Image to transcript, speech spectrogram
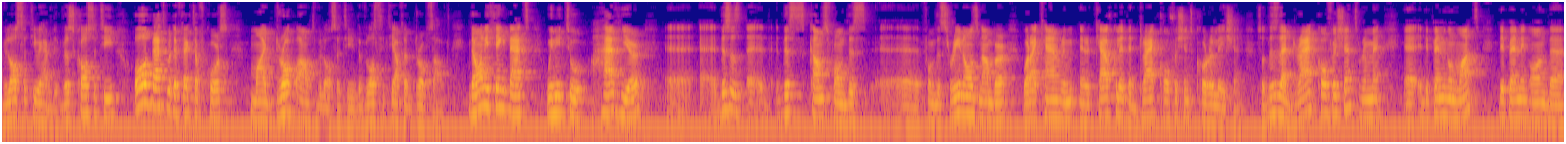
velocity, we have the viscosity. All that would affect, of course, my dropout velocity, the velocity after it drops out. The only thing that we need to have here, uh, uh, this is uh, this comes from this uh, from this Reynolds number, where I can uh, calculate the drag coefficient correlation. So this is a drag coefficient, uh, depending on what? Depending on the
